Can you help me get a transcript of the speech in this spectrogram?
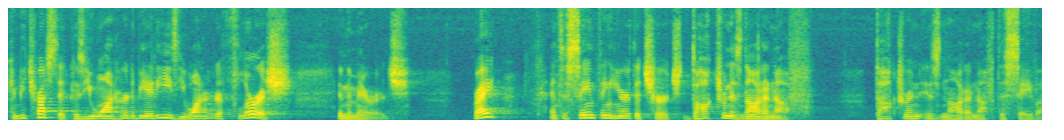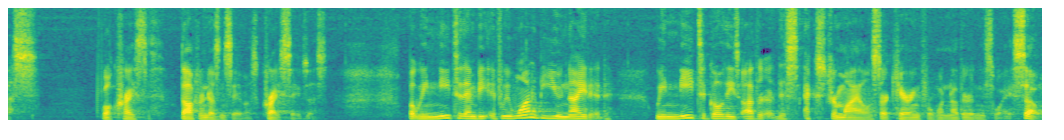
can be trusted because you want her to be at ease. You want her to flourish in the marriage, right? And it's the same thing here at the church. Doctrine is not enough. Doctrine is not enough to save us. Well, Christ, doctrine doesn't save us, Christ saves us. But we need to then be, if we want to be united, we need to go these other, this extra mile and start caring for one another in this way. So,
